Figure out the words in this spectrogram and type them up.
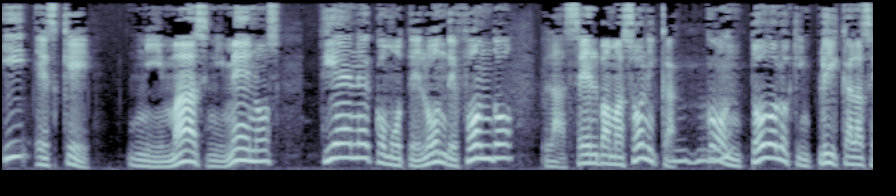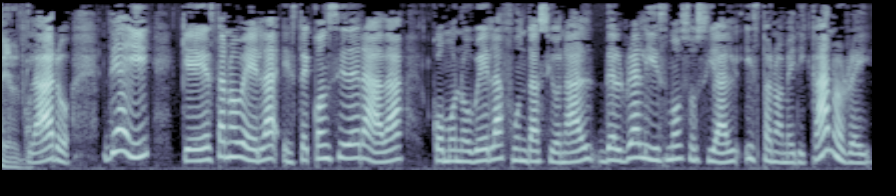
Y es que, ni más ni menos, tiene como telón de fondo la selva amazónica, con todo lo que implica la selva. Claro, de ahí que esta novela esté considerada como novela fundacional del realismo social hispanoamericano, Rey.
